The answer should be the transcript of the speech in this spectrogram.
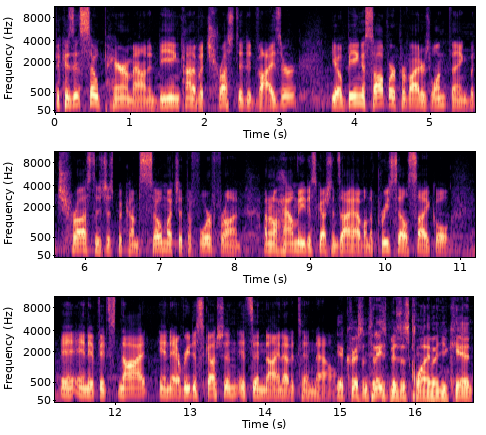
because it's so paramount and being kind of a trusted advisor. You know, being a software provider is one thing, but trust has just become so much at the forefront. I don't know how many discussions I have on the pre-sale cycle and if it's not in every discussion, it's in nine out of 10 now. Yeah, Chris, in today's business climate, you can't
